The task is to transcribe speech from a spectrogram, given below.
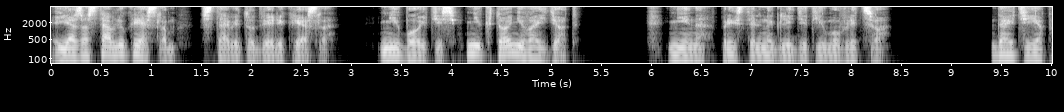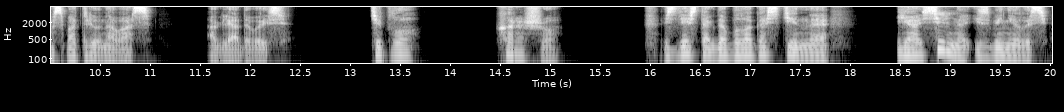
я заставлю креслом», — ставит у двери кресло. «Не бойтесь, никто не войдет». Нина пристально глядит ему в лицо. «Дайте я посмотрю на вас», — оглядываясь. «Тепло. Хорошо. Здесь тогда была гостиная. Я сильно изменилась?»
